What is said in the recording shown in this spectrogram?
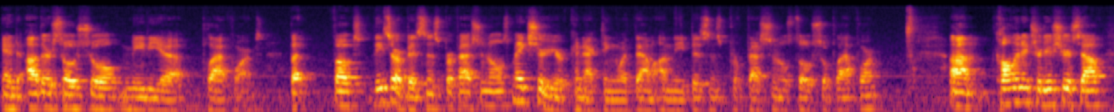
and other social media platforms. Folks, these are business professionals. Make sure you're connecting with them on the business professional social platform. Um, call and introduce yourself.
